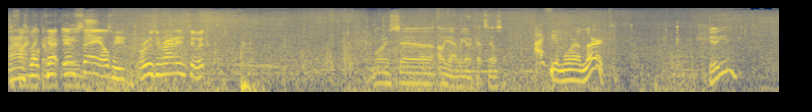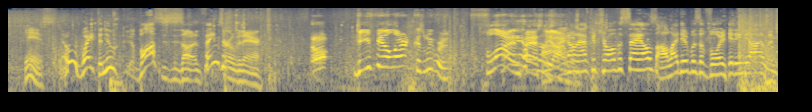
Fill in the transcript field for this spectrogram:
Might as well like the cut wreck them sails. We cruising right into it. Morris, uh, oh yeah, we gotta cut sails. I feel more alert. Do you? Yes. Oh wait, the new bosses is uh, things are over there. Oh, do you feel alert? Because we were flying Oh, yeah, past the I I don't have control of the sails. All I did was avoid hitting the island,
